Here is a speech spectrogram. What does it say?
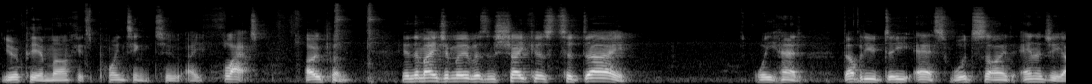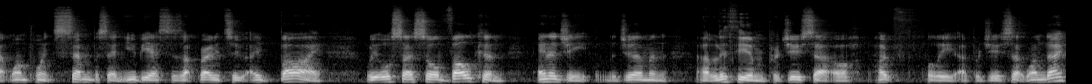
European markets pointing to a flat open. In the major movers and shakers today, we had WDS Woodside Energy up 1.7%. UBS has upgraded to a buy. We also saw Vulcan Energy, the German uh, lithium producer, or hopefully a producer one day,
